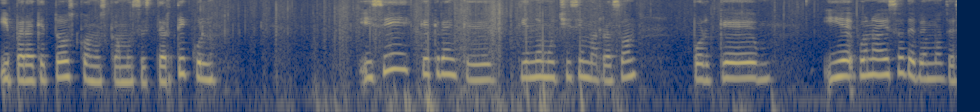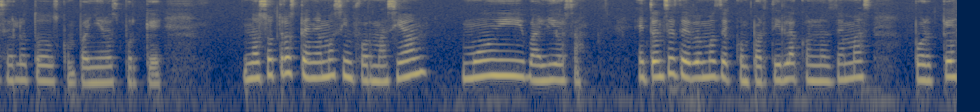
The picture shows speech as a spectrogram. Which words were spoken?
Y para que todos conozcamos este artículo. Y sí, que creen que tiene muchísima razón porque y eh, bueno, eso debemos de hacerlo todos compañeros porque nosotros tenemos información muy valiosa. Entonces debemos de compartirla con los demás. ¿Por qué?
